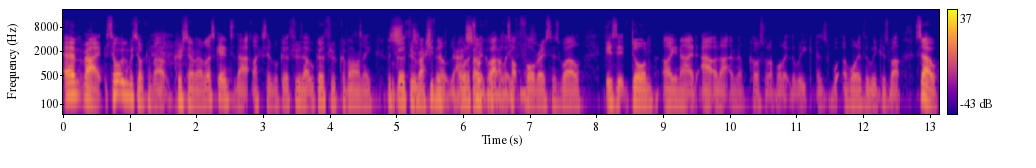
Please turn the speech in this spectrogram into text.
um, right. So what we're going to be talking about, Cristiano Ronaldo. Let's get into that. Like I said, we'll go through that. We'll go through Cavani. We'll go through do you Rashford. know- yeah, I want to talk about the top four racing as well. Is it done? Are United out of that? And of course, we'll have Wally of the week as w- a Wally of the week as well. So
